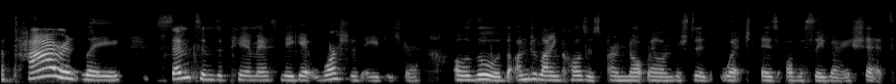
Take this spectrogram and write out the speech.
Apparently, symptoms of PMS may get worse with age and stress, although the underlying causes are not well understood, which is obviously very shit.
